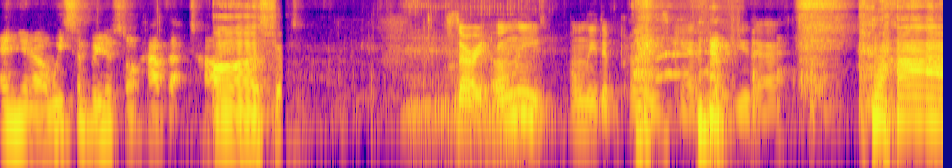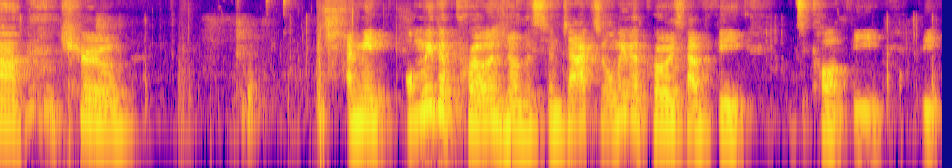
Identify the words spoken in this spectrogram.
and you know we simply just don't have that time. Uh, so- sorry, only only the pros can do that. True. I mean, only the pros know the syntax, and only the pros have the it's called the the,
